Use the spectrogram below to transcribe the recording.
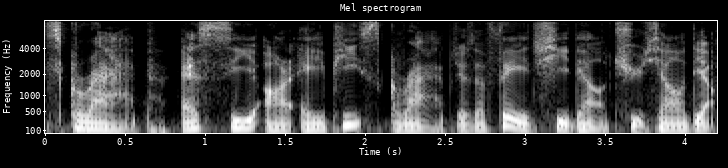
scrap，s c r a p，scrap 就是废弃掉、取消掉。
